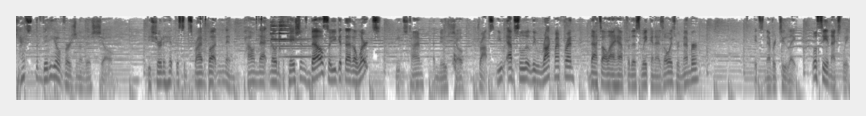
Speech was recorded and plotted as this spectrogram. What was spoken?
catch the video version of this show. Be sure to hit the subscribe button and pound that notifications bell so you get that alert each time a new show drops. You absolutely rock, my friend. That's all I have for this week. And as always, remember, it's never too late. We'll see you next week.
